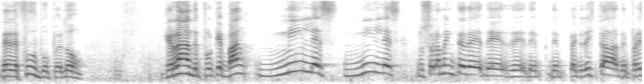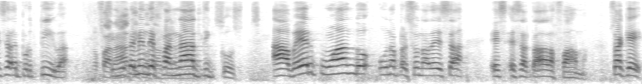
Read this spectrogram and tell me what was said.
de, de fútbol, perdón grande, porque van miles, miles, no solamente de, periodistas de prensa deportiva, sino también de fanáticos, a ver cuándo una persona de esa es exaltada a la fama. O sea que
